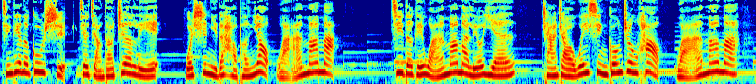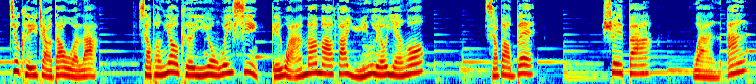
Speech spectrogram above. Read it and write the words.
今天的故事就讲到这里。我是你的好朋友晚安妈妈，记得给晚安妈妈留言，查找微信公众号“晚安妈妈”就可以找到我啦。小朋友可以用微信给晚安妈妈发语音留言哦。小宝贝，睡吧，晚安。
